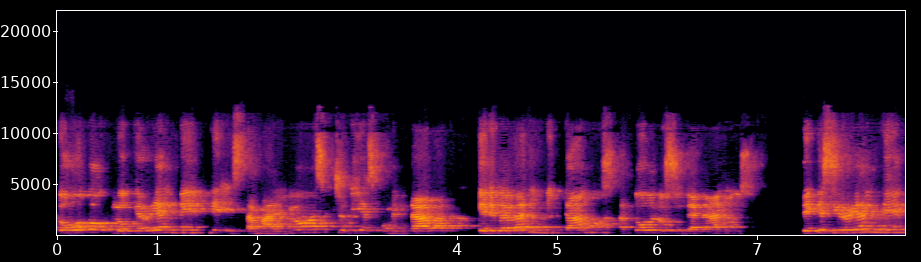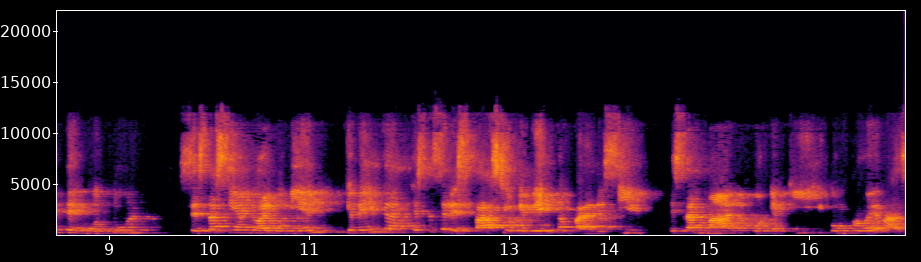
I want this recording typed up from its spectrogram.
todo lo que realmente está mal. Yo hace ocho días comentaba que de verdad invitamos a todos los ciudadanos de que si realmente en Motul se está haciendo algo bien, que vengan, este es el espacio, que vengan para decir están mal, porque aquí con pruebas,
